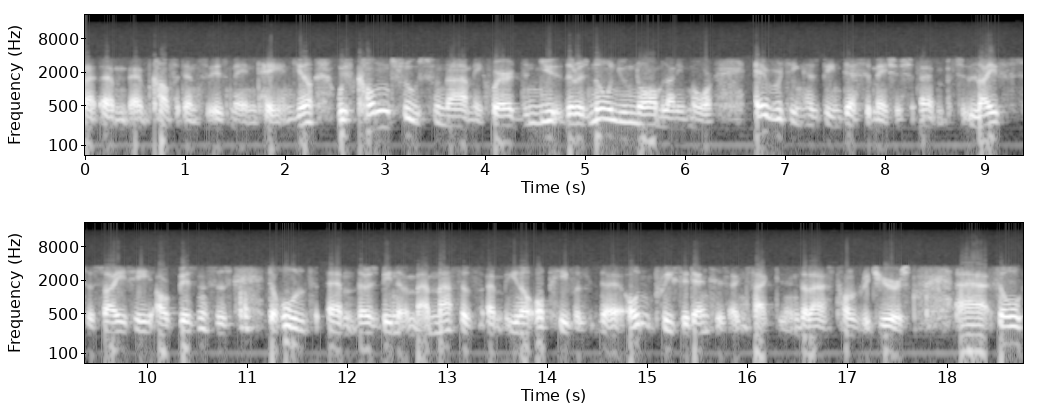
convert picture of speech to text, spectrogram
um, um, confidence is maintained. You know, we've come through tsunami where the new, there is no new normal anymore. Everything has been decimated. Um, life, society, our businesses, the whole. Um, there's been a, a massive, um, you know, upheaval, uh, unprecedented, in fact, in the last hundred years. Uh, so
